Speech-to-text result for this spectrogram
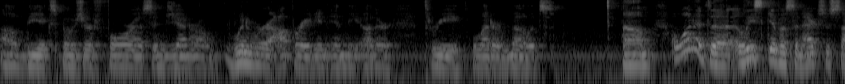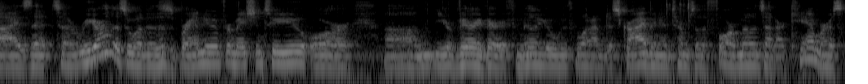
of the exposure for us in general when we're operating in the other three letter modes. Um, I wanted to at least give us an exercise that, uh, regardless of whether this is brand new information to you or um, you're very, very familiar with what I'm describing in terms of the four modes on our cameras,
